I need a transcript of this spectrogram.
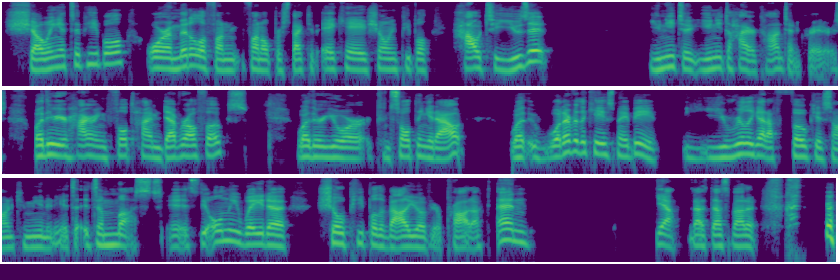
showing it to people or a middle of fun, funnel perspective, aka showing people how to use it, you need to you need to hire content creators. Whether you're hiring full-time DevRel folks, whether you're consulting it out, whatever the case may be, you really got to focus on community. It's a, it's a must. It's the only way to show people the value of your product. And yeah, that's that's about it.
